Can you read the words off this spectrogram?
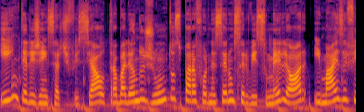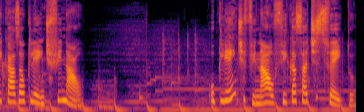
e inteligência artificial trabalhando juntos para fornecer um serviço melhor e mais eficaz ao cliente final. O cliente final fica satisfeito,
